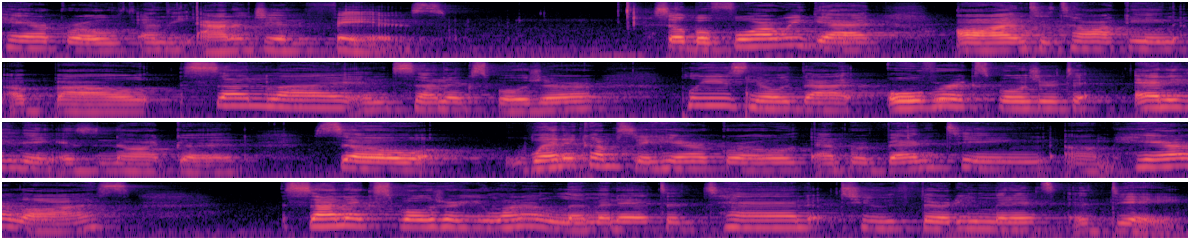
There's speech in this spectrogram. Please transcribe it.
hair growth and the anagen phase. So before we get on to talking about sunlight and sun exposure, please note that overexposure to anything is not good. So when it comes to hair growth and preventing um, hair loss, sun exposure, you want to limit it to 10 to 30 minutes a day.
